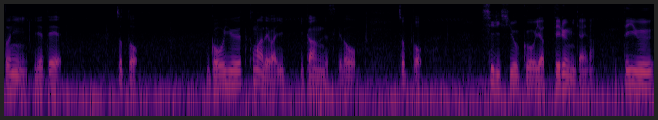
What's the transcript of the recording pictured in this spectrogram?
トに入れてちょっと豪遊とまではいかんですけどちょっと私利私欲をやってるみたいなっていう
